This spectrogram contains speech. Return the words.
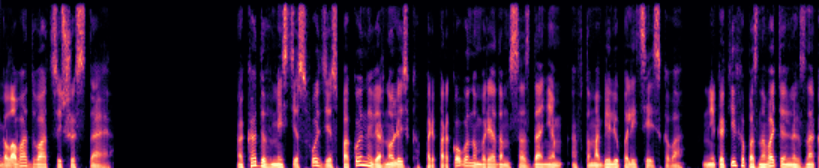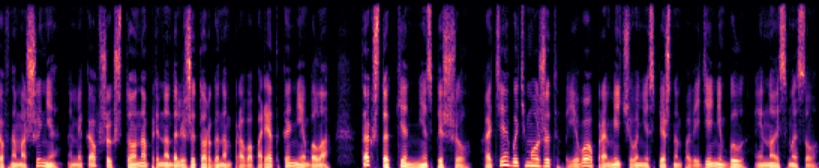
Глава 26. Акада вместе с Фодзи спокойно вернулись к припаркованному рядом с зданием автомобилю полицейского. Никаких опознавательных знаков на машине, намекавших, что она принадлежит органам правопорядка, не было, так что Кен не спешил, хотя, быть может, в его опрометчиво неспешном поведении был иной смысл.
